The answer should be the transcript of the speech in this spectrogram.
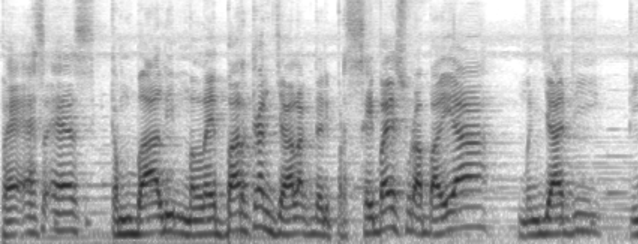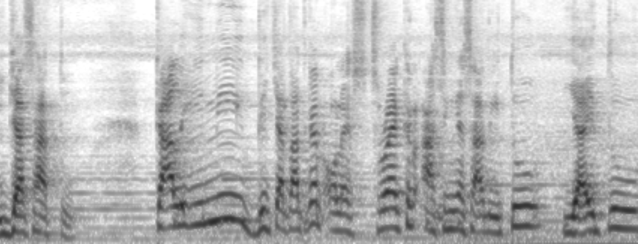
PSS kembali melebarkan jarak dari Persebaya Surabaya menjadi 3-1. Kali ini dicatatkan oleh striker asingnya saat itu yaitu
